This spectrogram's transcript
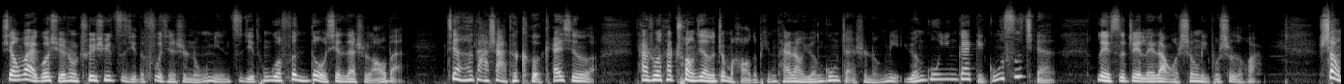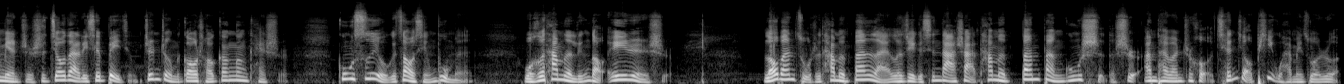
向外国学生吹嘘自己的父亲是农民，自己通过奋斗现在是老板。建了大厦，他可开心了。他说他创建了这么好的平台，让员工展示能力，员工应该给公司钱。类似这类让我生理不适的话。上面只是交代了一些背景，真正的高潮刚刚开始。公司有个造型部门，我和他们的领导 A 认识。老板组织他们搬来了这个新大厦，他们搬办公室的事安排完之后，前脚屁股还没坐热，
